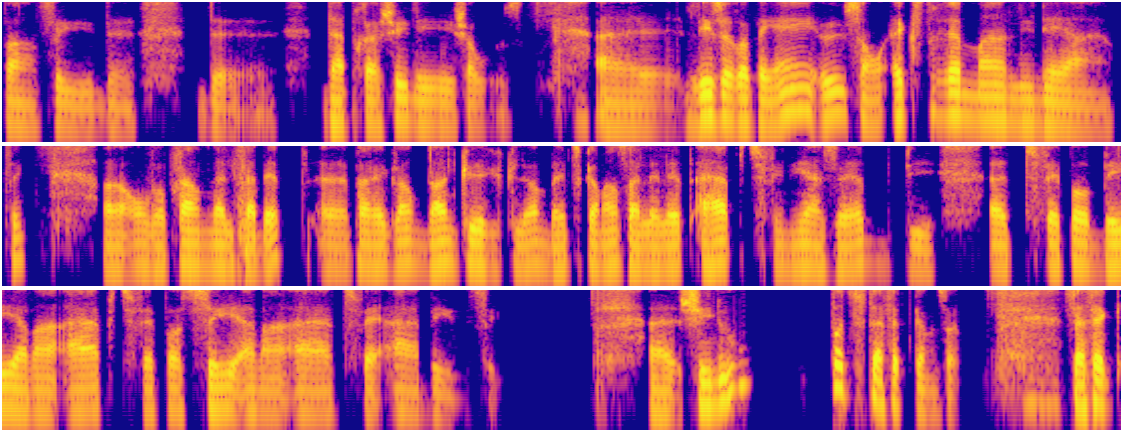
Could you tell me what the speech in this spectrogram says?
penser, de, d'approcher les choses. Euh, les Européens, eux, sont extrêmement linéaires. Euh, on va prendre l'alphabet. Euh, par exemple, dans le curriculum, ben, tu commences à la lettre A, puis tu finis à Z, puis tu ne fais pas B avant A, puis tu ne fais pas C avant A, tu fais A, B, C. chez nous, pas tout à fait comme ça. Ça fait que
